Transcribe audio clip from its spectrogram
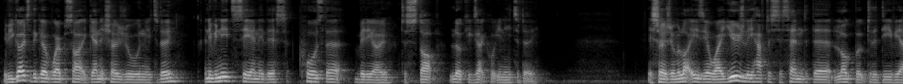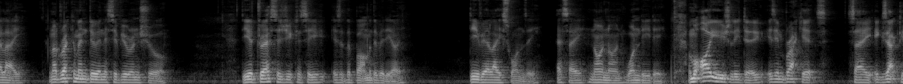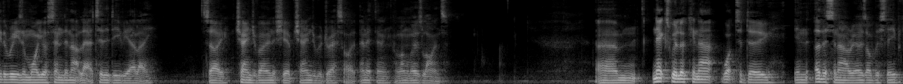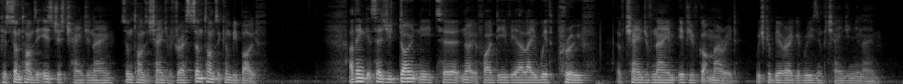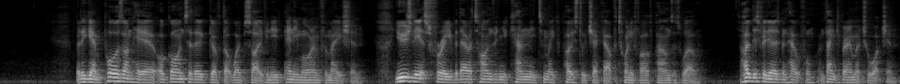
If you go to the Gov website, again, it shows you all you need to do. And if you need to see any of this, pause the video to stop, look exactly what you need to do. It shows a lot easier way. Usually you have to send the logbook to the DVLA, and I'd recommend doing this if you're unsure. The address, as you can see, is at the bottom of the video. DVLA Swansea. SA991DD. And what I usually do is in brackets say exactly the reason why you're sending that letter to the DVLA. So change of ownership, change of address, anything along those lines. Um, next, we're looking at what to do in other scenarios, obviously, because sometimes it is just change of name, sometimes it's change of address, sometimes it can be both. I think it says you don't need to notify DVLA with proof of change of name if you've got married, which could be a very good reason for changing your name. But again, pause on here or go onto the gov.uk website if you need any more information. Usually it's free, but there are times when you can need to make a postal checkout for £25 as well. I hope this video has been helpful and thank you very much for watching.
